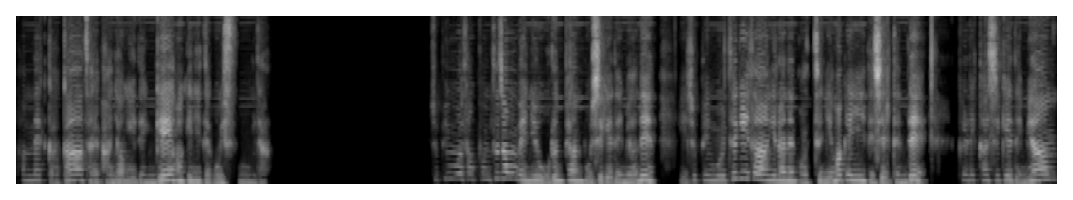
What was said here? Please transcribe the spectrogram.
판매가가 잘 반영이 된 게 확인이 되고 있습니다. 쇼핑몰 상품 수정 메뉴 오른편 보시게 되면은 이 쇼핑몰 특이사항이라는 버튼이 확인이 되실 텐데 클릭하시게 되면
